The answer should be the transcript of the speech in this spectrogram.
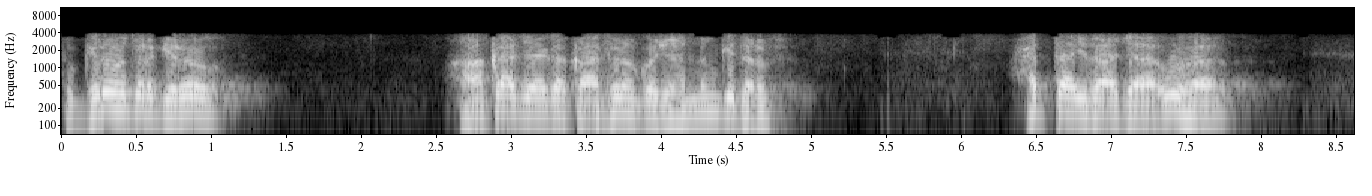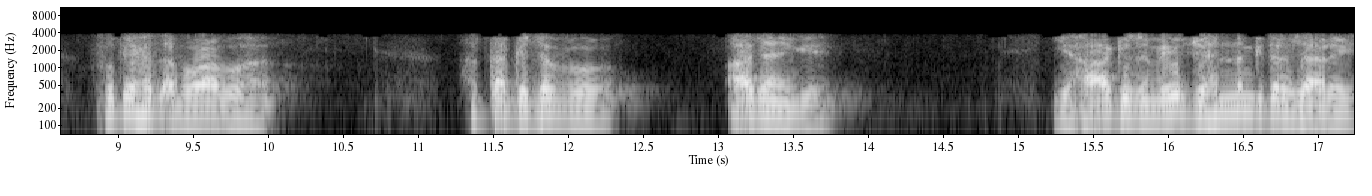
تو گروہ در گروہ ہانکا جائے گا کافروں کو جہنم کی طرف۔ حتیٰ اذا جاؤہا، فتحت ابوابها حتیٰ کہ جب وہ آ جائیں گے، یہ ہا کی ضمیر جہنم کی طرف جا رہی۔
